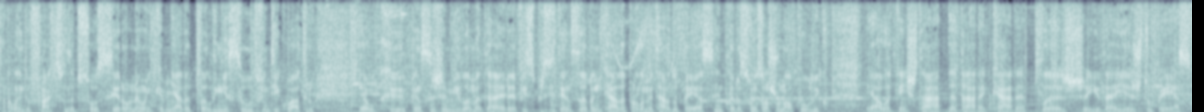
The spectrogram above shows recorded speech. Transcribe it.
para além do facto da pessoa ser ou não encaminhada pela linha Saúde 24. É o que pensa Jamila Madeira, vice-presidente da bancada parlamentar do PS. Em declarações ao Jornal Público, é ela quem está a dar a cara pelas ideias do PS.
